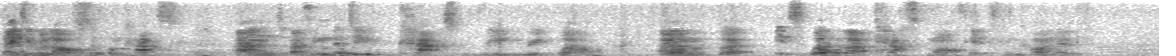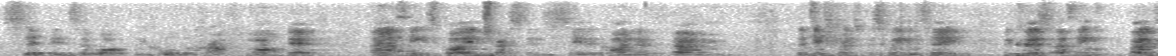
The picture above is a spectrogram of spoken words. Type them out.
they do a lot of stuff on cask, and I think they do cask really, really well. Um, but it's whether that cask market can kind of slip into what we call the craft market, and I think it's quite interesting to see the kind of um, the difference between the two because I think both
